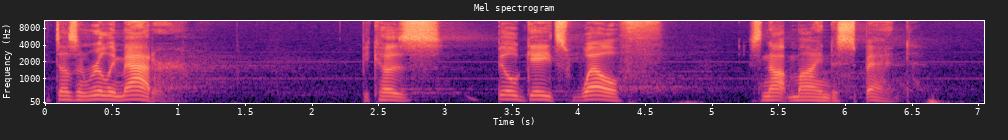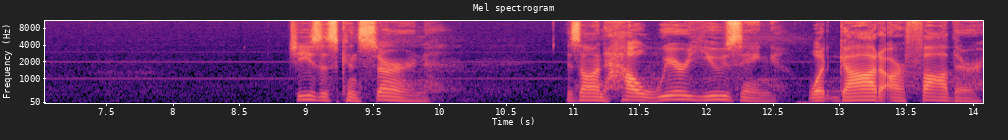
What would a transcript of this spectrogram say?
It doesn't really matter because Bill Gates' wealth is not mine to spend. Jesus' concern is on how we're using what God our Father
